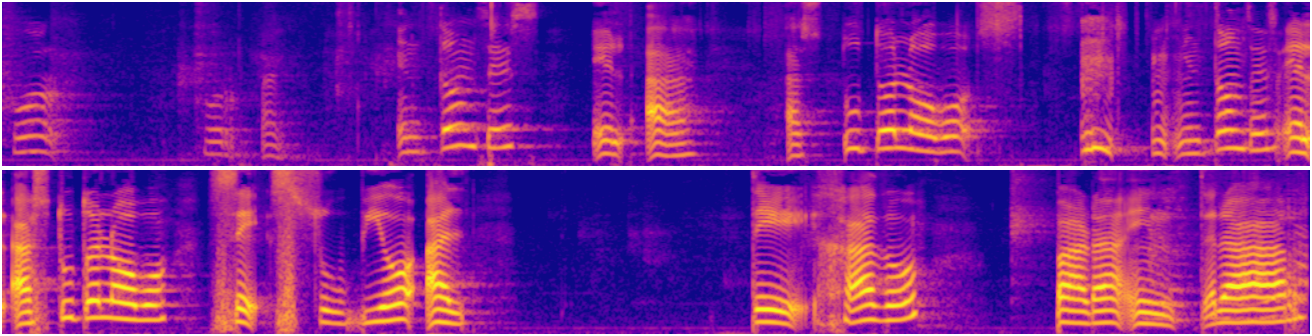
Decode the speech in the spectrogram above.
For, for. Entonces el a- astuto lobo, entonces el astuto lobo se subió al tejado para entrar,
